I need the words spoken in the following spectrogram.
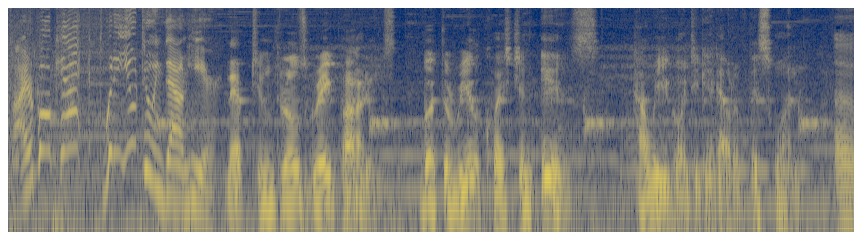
Fireball Cat? What are you doing down here? Neptune throws great parties. But the real question is, how are you going to get out of this one? Uh,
